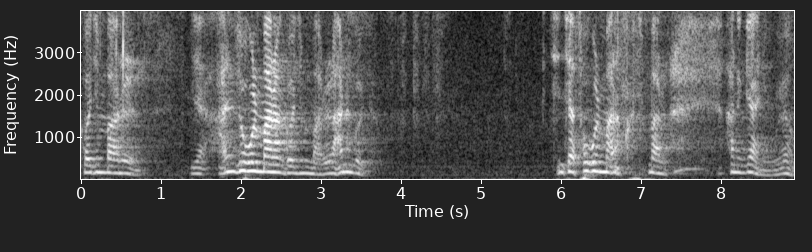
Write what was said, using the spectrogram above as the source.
거짓말을 이제 안 속을 만한 거짓말을 하는 거죠. 진짜 속을 만한 거짓말을 하는 게 아니고요.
